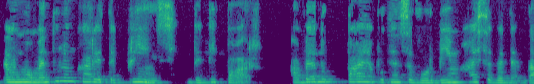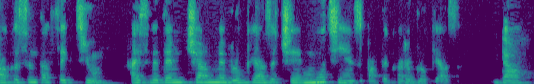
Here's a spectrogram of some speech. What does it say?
În momentul în care te prinzi de tipar, abia după aia putem să vorbim, hai să vedem dacă sunt afecțiuni, hai să vedem ce anume blochează, ce emoție în spate care blochează. Da.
